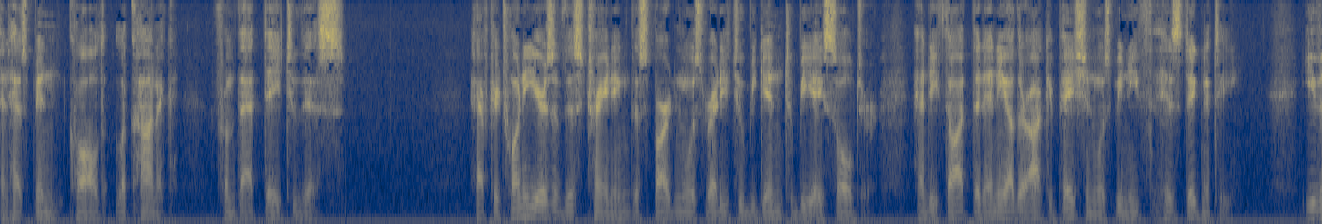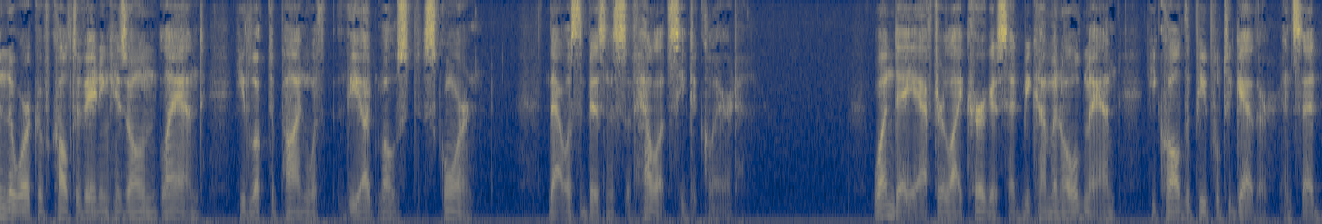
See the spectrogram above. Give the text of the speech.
and has been called laconic from that day to this. After twenty years of this training, the Spartan was ready to begin to be a soldier, and he thought that any other occupation was beneath his dignity. Even the work of cultivating his own land he looked upon with the utmost scorn. That was the business of helots, he declared. One day, after Lycurgus had become an old man, he called the people together and said,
